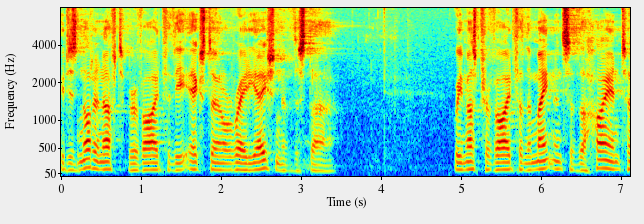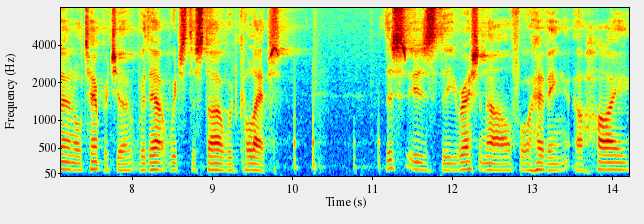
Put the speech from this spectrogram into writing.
it is not enough to provide for the external radiation of the star. We must provide for the maintenance of the high internal temperature without which the star would collapse. This is the rationale for having a high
